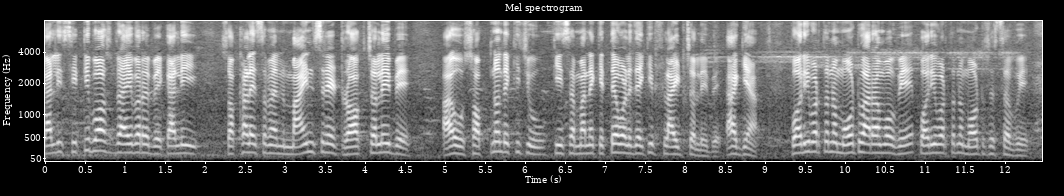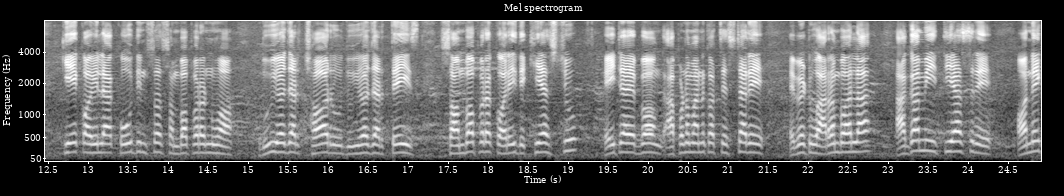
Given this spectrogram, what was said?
କାଲି ସିଟି ବସ୍ ଡ୍ରାଇଭର ହେବେ କାଲି ସକାଳେ ସେମାନେ ମାଇନ୍ସରେ ଟ୍ରକ୍ ଚଲାଇବେ ଆଉ ସ୍ୱପ୍ନ ଦେଖିଛୁ କି ସେମାନେ କେତେବେଳେ ଯାଇକି ଫ୍ଲାଇଟ୍ ଚଲେଇବେ ଆଜ୍ଞା ପରିବର୍ତ୍ତନ ମୋଠୁ ଆରମ୍ଭ ହୁଏ ପରିବର୍ତ୍ତନ ମୋଠୁ ଶେଷ ହୁଏ କିଏ କହିଲା କେଉଁ ଜିନିଷ ସମ୍ଭବପର ନୁହଁ ଦୁଇ ହଜାର ଛଅରୁ ଦୁଇ ହଜାର ତେଇଶ ସମ୍ଭବପର କରି ଦେଖି ଆସିଛୁ ଏଇଟା ଏବଂ ଆପଣମାନଙ୍କ ଚେଷ୍ଟାରେ ଏବେଠୁ ଆରମ୍ଭ ହେଲା ଆଗାମୀ ଇତିହାସରେ ଅନେକ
